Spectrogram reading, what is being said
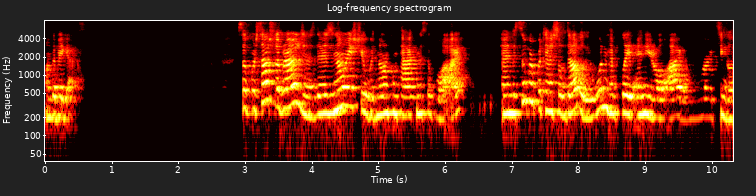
on the big X. So for such Lagrangians, there is no issue with non-compactness of Y, and the superpotential W wouldn't have played any role either were it single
